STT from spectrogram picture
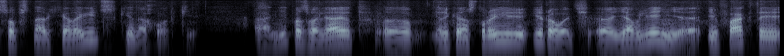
собственно, археологические находки, они позволяют реконструировать явления и факты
